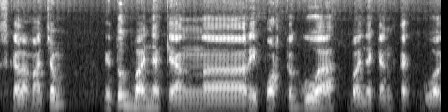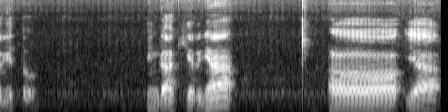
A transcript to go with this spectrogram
segala macam itu banyak yang uh, report ke gue banyak yang tag gue gitu. Hingga akhirnya uh, ya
